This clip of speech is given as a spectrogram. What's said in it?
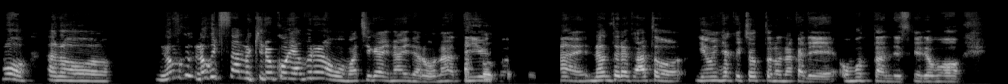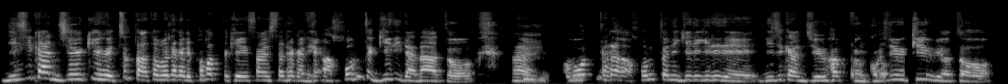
もう、あの、野野口さんの記録を破るのはもう間違いないだろうなっていう、はい。なんとなくあと400ちょっとの中で思ったんですけども、2時間19分、ちょっと頭の中でパパッと計算した中で、あ、本当ギリだなと、はい。うん思ったら、本当にギリギリで2時間18分59秒と、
